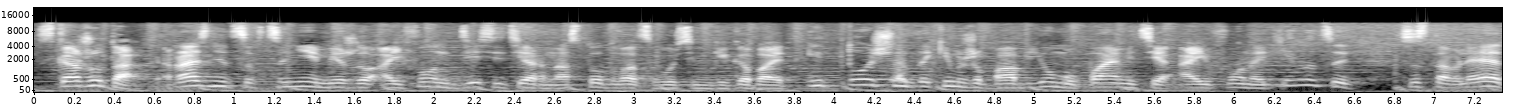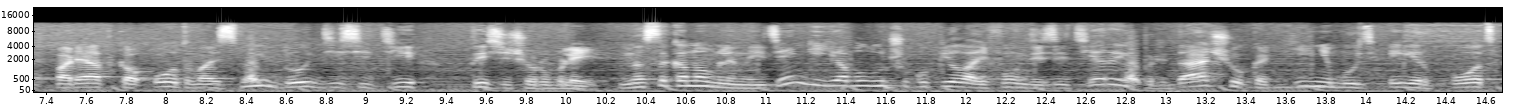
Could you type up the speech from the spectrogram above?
Скажу так, разница в цене между iPhone 10R на 128 гигабайт и точно таким же по объему памяти iPhone 11 составляет порядка от 8 до 10 тысяч рублей. На сэкономленные деньги я бы лучше купил iPhone 10R и придачу какие-нибудь AirPods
